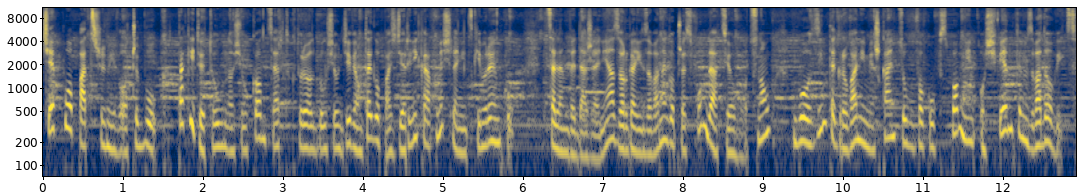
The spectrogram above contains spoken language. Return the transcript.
Ciepło patrzy mi w oczy Bóg. Taki tytuł nosił koncert, który odbył się 9 października w Myślenickim Rynku. Celem wydarzenia, zorganizowanego przez Fundację Owocną, było zintegrowanie mieszkańców wokół wspomnień o świętym z Wadowic.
